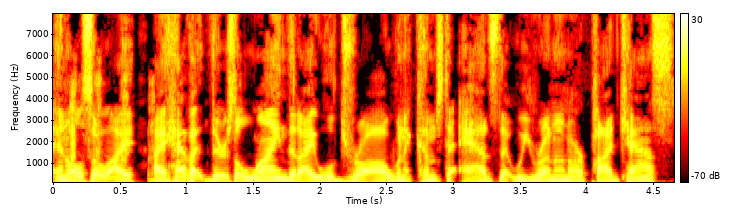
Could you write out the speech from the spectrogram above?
And also, I I have a there's a line that I will draw when it comes to ads that we run on our podcasts.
